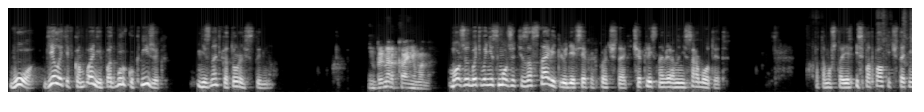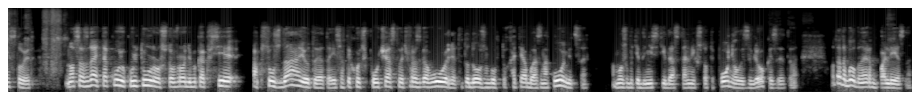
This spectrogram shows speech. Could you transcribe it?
Во, делайте в компании подборку книжек, не знать которой стыдно. Например, Канемана. Может быть, вы не сможете заставить людей всех их прочитать. Чек-лист, наверное, не сработает. Потому что из-под палки читать не стоит. Но создать такую культуру, что вроде бы как все обсуждают это, если ты хочешь поучаствовать в разговоре, то ты должен был хотя бы ознакомиться, а может быть и донести до остальных, что ты понял, извлек из этого. Вот это было бы, наверное, полезно.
